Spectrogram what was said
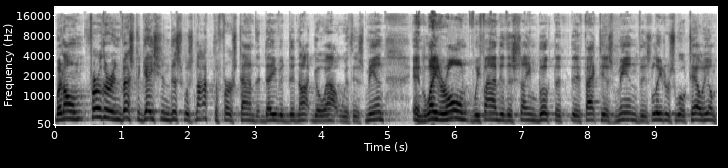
But on further investigation, this was not the first time that David did not go out with his men. And later on, we find in the same book that, the fact, his men, his leaders will tell him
